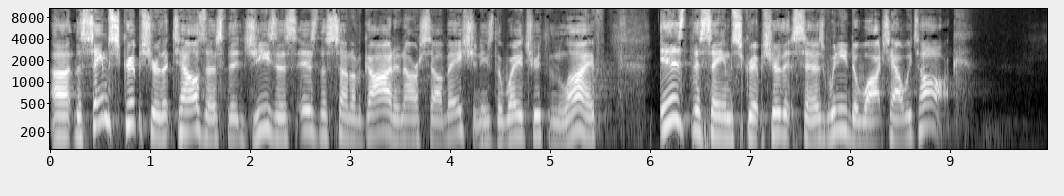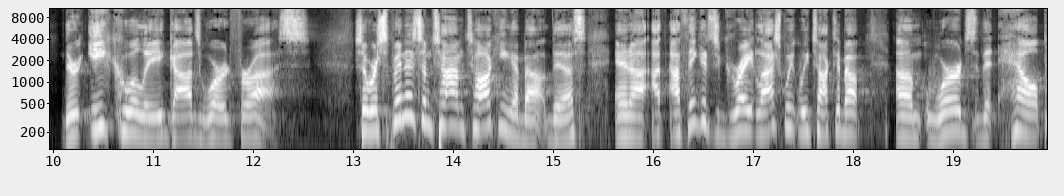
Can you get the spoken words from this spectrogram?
uh, the same scripture that tells us that Jesus is the Son of God in our salvation, He's the way, truth, and life, is the same scripture that says we need to watch how we talk. They're equally God's word for us. So we're spending some time talking about this, and uh, I, I, think it's great. Last week we talked about um, words that help.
